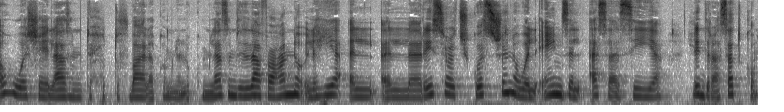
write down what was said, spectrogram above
أول شيء لازم تحطوا في بالكم أنكم لازم تدافعوا عنه اللي هي ال research question أو ال aims الأساسية لدراستكم.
